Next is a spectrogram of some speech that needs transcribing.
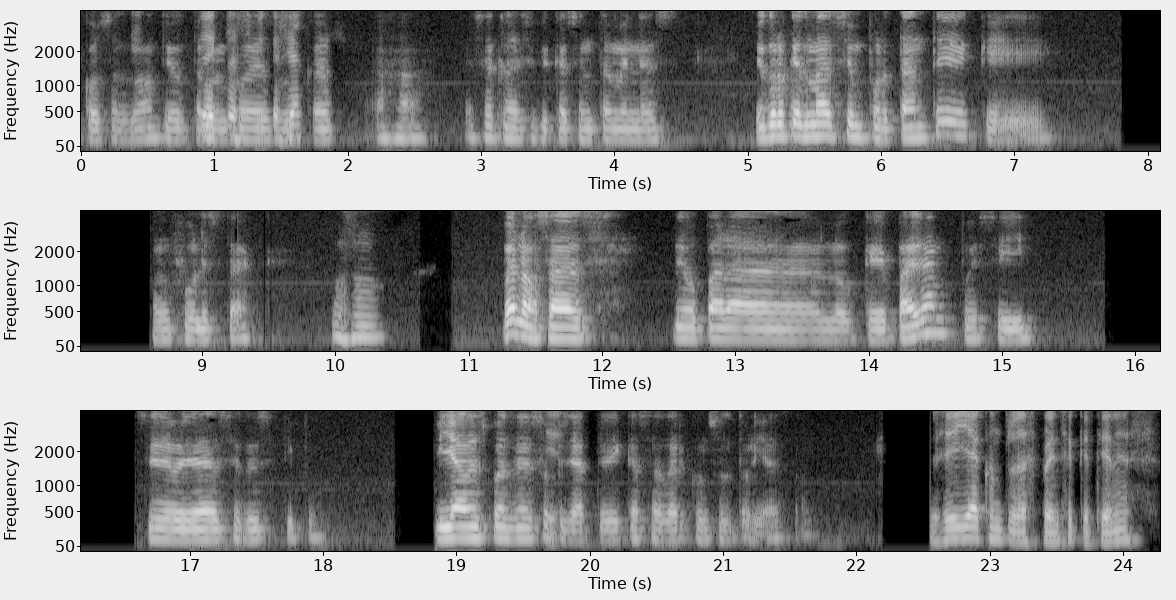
cosas, ¿no? también puedes buscar, ajá, esa clasificación también es, yo creo que es más importante que un full stack. Bueno, o sea, Digo, para lo que pagan, pues sí. Sí debería de ser de ese tipo. Y ya después de eso, pues ya te dedicas a dar consultorías, ¿no? Pues sí, ya con la experiencia que tienes,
